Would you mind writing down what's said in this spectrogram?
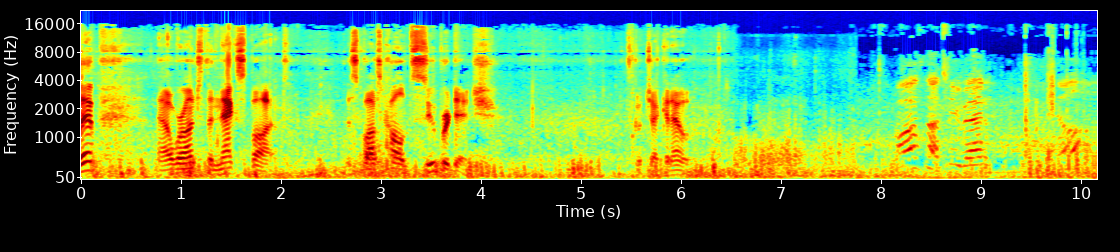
Clip. Now we're on to the next spot. The spot's called Super Ditch. Let's go check it out. Oh, not too bad. No?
